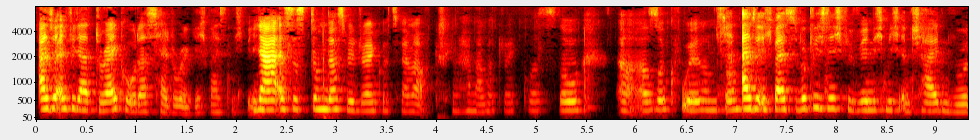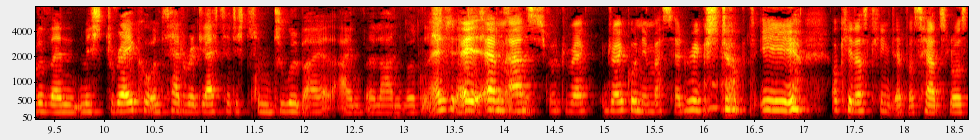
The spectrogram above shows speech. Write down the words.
Also entweder Draco oder Cedric. Ich weiß nicht wie. Ja, es ist dumm, dass wir Draco zweimal aufgeschrieben haben, aber Draco ist so, äh, so cool und so. Also ich weiß wirklich nicht, für wen ich mich entscheiden würde, wenn mich Draco und Cedric gleichzeitig zum Jewel Ball einladen würden. Ich, weiß nicht, äh, wie ähm, ernst, ich würde Dra Draco nehmen, weil Cedric stirbt eh. Okay, das klingt etwas herzlos.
